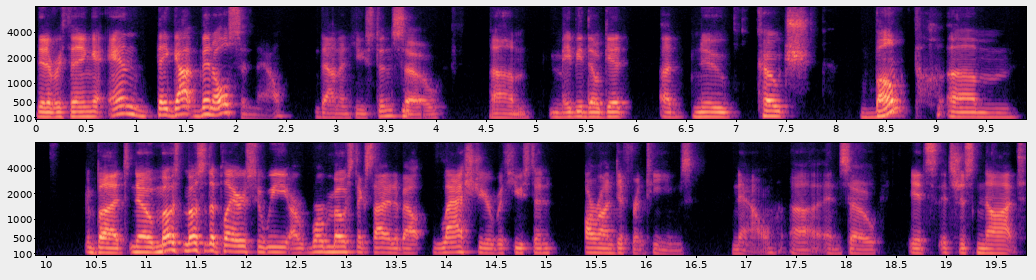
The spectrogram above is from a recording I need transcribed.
did everything. And they got Ben Olson now down in Houston, so um, maybe they'll get a new coach bump. Um, but no, most most of the players who we are were most excited about last year with Houston are on different teams now, uh, and so it's it's just not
